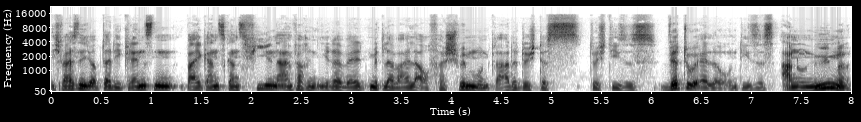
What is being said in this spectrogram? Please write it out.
ich weiß nicht, ob da die Grenzen bei ganz, ganz vielen einfach in ihrer Welt mittlerweile auch verschwimmen und gerade durch das, durch dieses Virtuelle und dieses Anonyme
